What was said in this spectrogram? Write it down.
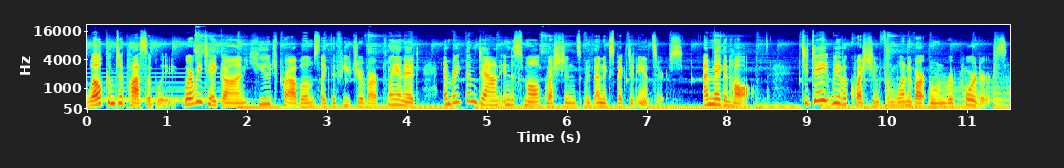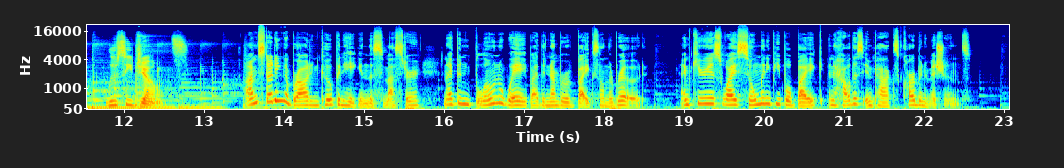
Welcome to Possibly, where we take on huge problems like the future of our planet and break them down into small questions with unexpected answers. I'm Megan Hall. To date, we have a question from one of our own reporters, Lucy Jones. I'm studying abroad in Copenhagen this semester, and I've been blown away by the number of bikes on the road. I'm curious why so many people bike and how this impacts carbon emissions.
